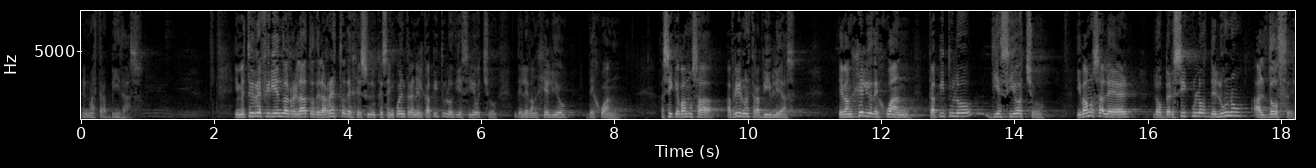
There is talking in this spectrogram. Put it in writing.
en nuestras vidas. Y me estoy refiriendo al relato del arresto de Jesús que se encuentra en el capítulo 18 del Evangelio de Juan. Así que vamos a abrir nuestras Biblias. Evangelio de Juan, capítulo 18, y vamos a leer los versículos del 1 al 12.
